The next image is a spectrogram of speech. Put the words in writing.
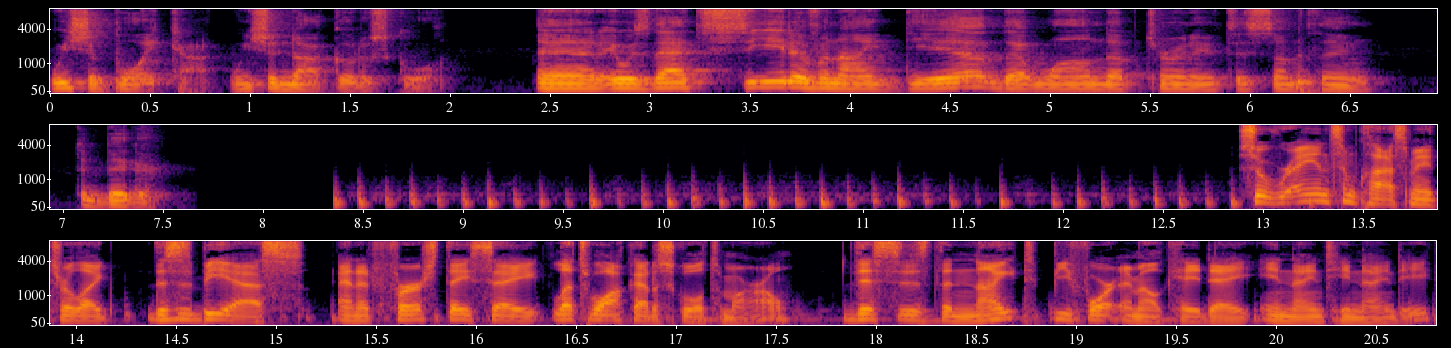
we should boycott. We should not go to school. And it was that seed of an idea that wound up turning into something to bigger. So Ray and some classmates are like, this is BS. And at first they say, let's walk out of school tomorrow. This is the night before MLK Day in 1990.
